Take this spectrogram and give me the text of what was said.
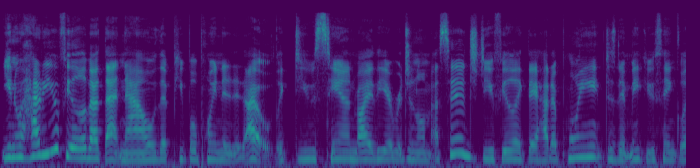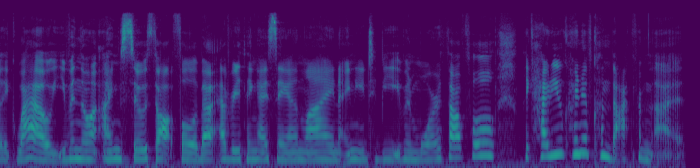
You know, how do you feel about that now that people pointed it out? Like, do you stand by the original message? Do you feel like they had a point? Did it make you think, like, wow, even though I'm so thoughtful about everything I say online, I need to be even more thoughtful? Like, how do you kind of come back from that?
